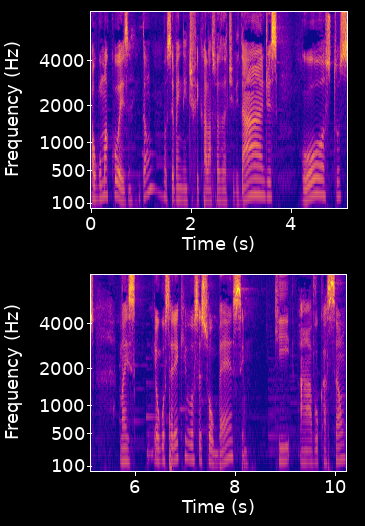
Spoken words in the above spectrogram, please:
alguma coisa. Então, você vai identificar lá suas atividades, gostos, mas eu gostaria que você soubesse que a vocação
